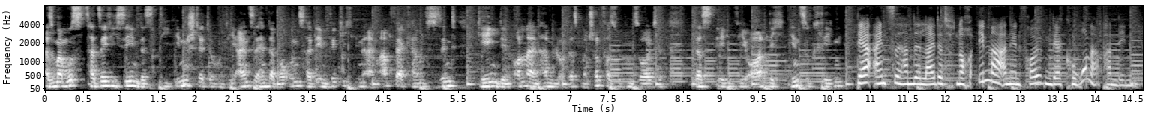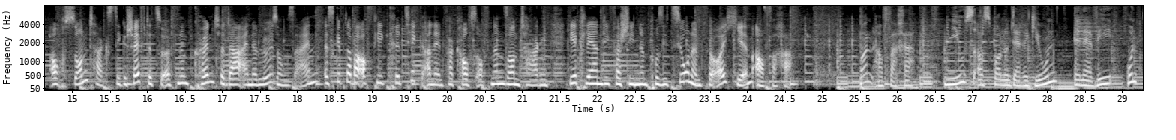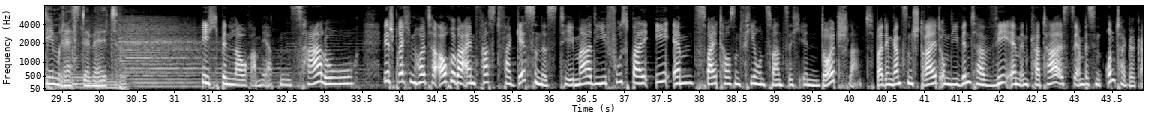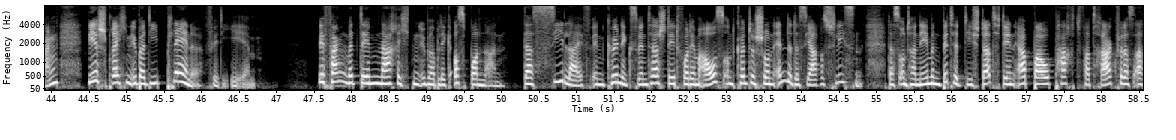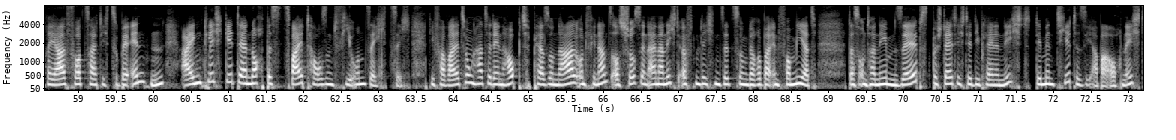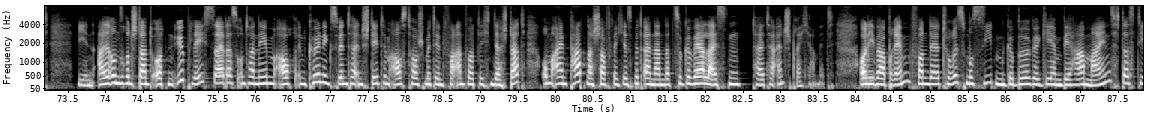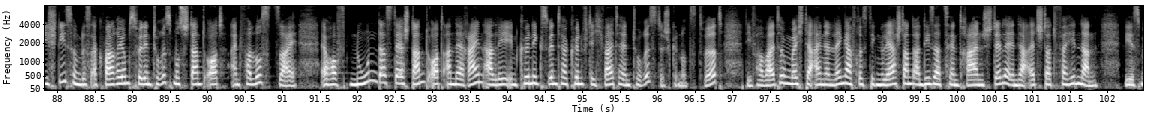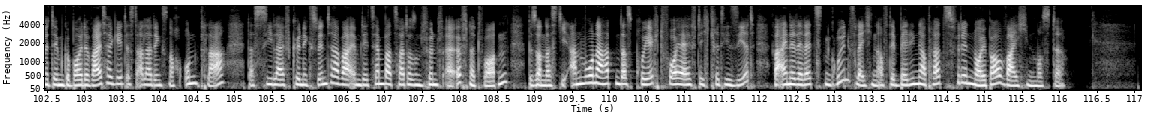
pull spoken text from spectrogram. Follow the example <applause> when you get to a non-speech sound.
Also man muss tatsächlich sehen, dass die Innenstädte und die Einzelhändler bei uns halt eben wirklich in einem Abwehrkampf sind gegen den Onlinehandel und dass man schon versuchen sollte, das irgendwie ordentlich hinzukriegen. Der Einzelhandel leidet noch immer an den Folgen der Corona-Pandemie. Auch sonntags die Geschäfte zu öffnen, könnte da eine Lösung sein. Es gibt aber auch viel Kritik an den verkaufsoffenen Sonntagen. Wir klären die verschiedenen Positionen für euch hier im Aufwacher. Bonn Aufwacher. News aus Bonn und der Region, NRW und dem Rest der Welt. Ich bin Laura Mertens. Hallo. Wir sprechen heute auch über ein fast vergessenes Thema, die Fußball-EM 2024 in Deutschland. Bei dem ganzen Streit um die Winter-WM in Katar ist sie ein bisschen untergegangen. Wir sprechen über die Pläne für die EM. Wir fangen mit dem Nachrichtenüberblick aus Bonn an. Das Sea Life in Königswinter steht vor dem Aus und könnte schon Ende des Jahres schließen. Das Unternehmen bittet die Stadt, den Erbbaupachtvertrag für das Areal vorzeitig zu beenden. Eigentlich geht der noch bis 2064. Die Verwaltung hatte den Hauptpersonal- und Finanzausschuss in einer nicht öffentlichen Sitzung darüber informiert. Das Unternehmen selbst bestätigte die Pläne nicht, dementierte sie aber auch nicht. Wie in all unseren Standorten üblich, sei das Unternehmen auch in Königswinter in stetem Austausch mit den Verantwortlichen der Stadt, um ein partnerschaftliches Miteinander zu gewährleisten, teilte ein Sprecher mit. Oliver Brem von der Tourismus 7 Gebirge GmbH meint, dass die Schließung des Aquariums für den Tourismusstandort ein Verlust sei. Er hofft nun, dass der Standort an der Rheinallee in Königswinter künftig weiterhin touristisch genutzt wird. Die Verwaltung möchte einen längerfristigen Leerstand an dieser zentralen Stelle in der Altstadt verhindern. Wie es mit dem Gebäude weitergeht, ist allerdings noch unklar. Das Sea Life Königswinter war im Dezember 2005 eröffnet worden. Besonders die Anwohner hatten das Projekt vorher heftig kritisiert, weil eine der letzten Grünflächen auf dem Berliner Platz für den Neubau weichen musste.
